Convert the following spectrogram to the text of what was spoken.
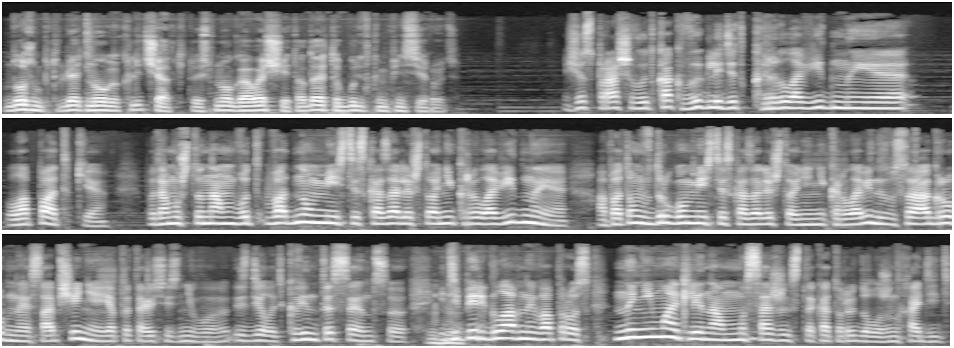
он должен потреблять много клетчатки, то есть много овощей. Тогда это будет компенсировать. Еще спрашивают, как выглядят крыловидные лопатки. Потому что нам вот в одном месте сказали, что они крыловидные, а потом в другом месте сказали, что они не крыловидные. Это огромное сообщение, я пытаюсь из него сделать квинтэссенцию. Угу. И теперь главный вопрос, нанимать ли нам массажиста, который должен ходить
